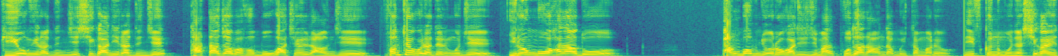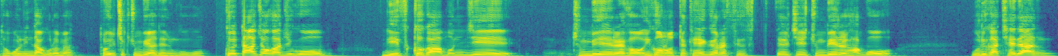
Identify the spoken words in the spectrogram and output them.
비용이라든지 시간이라든지 다 따져봐서 뭐가 제일 나은지 선택을 해야 되는 거지 이런 거 하나도 방법은 여러 가지지만 보다 나은 답은 있단 말이에요. 리스크는 뭐냐? 시간이 더 걸린다 그러면 더 일찍 준비해야 되는 거고. 그걸 따져가지고 리스크가 뭔지 준비를 해서 이건 어떻게 해결할 수 있을지 준비를 하고 우리가 최대한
